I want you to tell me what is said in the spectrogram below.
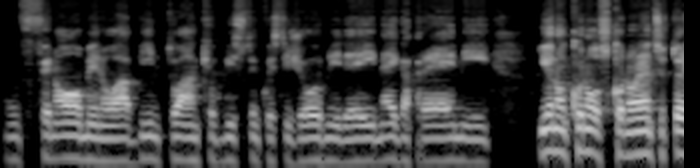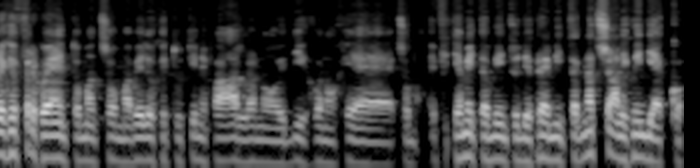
un fenomeno ha vinto anche ho visto in questi giorni dei mega premi io non conosco, non è un settore che frequento, ma insomma vedo che tutti ne parlano e dicono che è, insomma, effettivamente ha vinto dei premi internazionali, quindi ecco,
